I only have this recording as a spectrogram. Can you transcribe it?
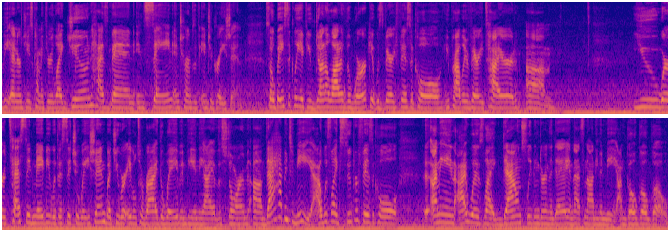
the energies coming through. Like june has been insane in terms of integration. So basically if you've done a lot of the work it was very physical. You probably are very tired. Um, you were tested maybe with a situation but you were able to ride the wave and be in the eye of the storm. Um, that happened to me. I was like super physical I mean, I was like down sleeping during the day, and that's not even me. I'm go, go, go.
